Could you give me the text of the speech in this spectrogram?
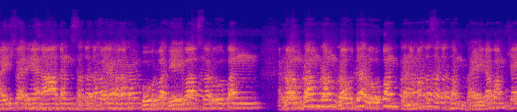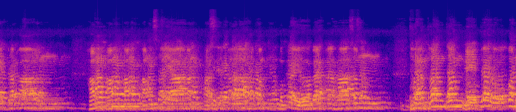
ఐశ్వర్యనాదం సతతభయహరం పూర్వదేవాస్వరూపం. రం రం రం రౌద్రరూపం ప్రణమత సతతం భైరవం క్షేత్రపాలం. హంసయానం హసితకలాపకం ముఖయోగహాసం ధం ధం ధం నేత్రరూపం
